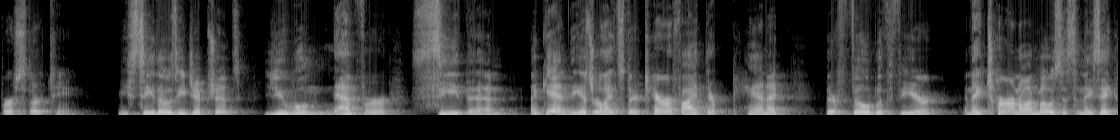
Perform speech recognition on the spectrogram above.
verse 13. You see those Egyptians? You will never see them again, the Israelites, they're terrified, they're panicked, they're filled with fear, and they turn on Moses and they say,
